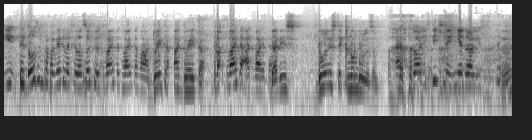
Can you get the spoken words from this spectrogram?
И ты должен проповедовать философию Двайта Двайта Вад. Dvaita Advaita. Два- Двайта Адвайта. That is dualistic non-dualism. А, Дуалистичный, не дуалист. Uh,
